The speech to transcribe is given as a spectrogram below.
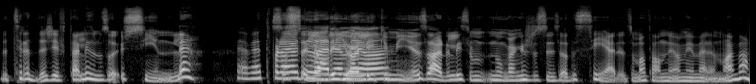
det tredje skiftet er liksom så usynlig. Jeg vet, for det er jo det selv om vi gjør like mye, så er det liksom noen ganger så syns jeg det ser ut som at han gjør mye mer enn meg, da.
